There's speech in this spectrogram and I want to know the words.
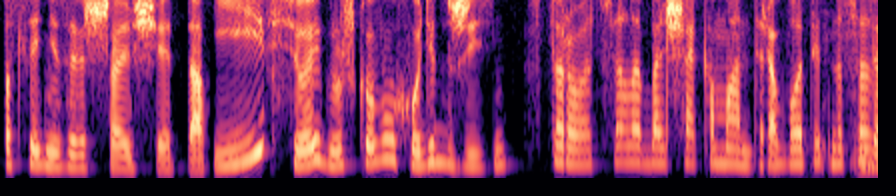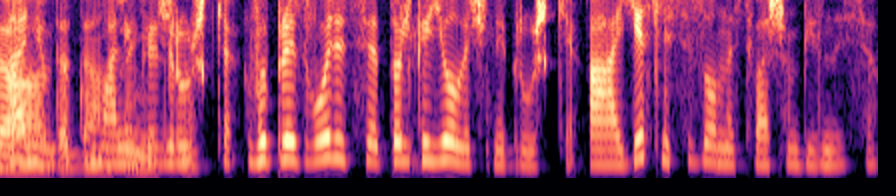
последний завершающий этап. И все, игрушка выходит в жизнь. Здорово, целая большая команда работает над созданием да, такой да, маленькой конечно. игрушки. Вы производите только елочные игрушки. А есть ли сезонность в вашем бизнесе?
